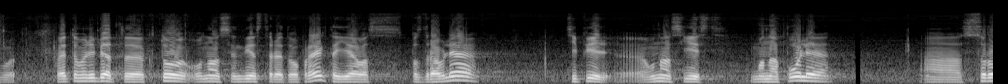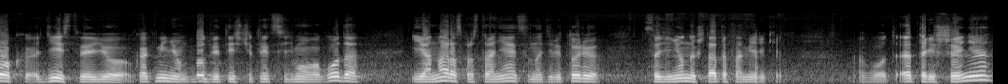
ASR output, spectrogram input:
Вот. Поэтому, ребят, э, кто у нас инвестор этого проекта, я вас поздравляю. Теперь э, у нас есть монополия срок действия ее как минимум до 2037 года, и она распространяется на территорию Соединенных Штатов Америки. Вот. Это решение.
